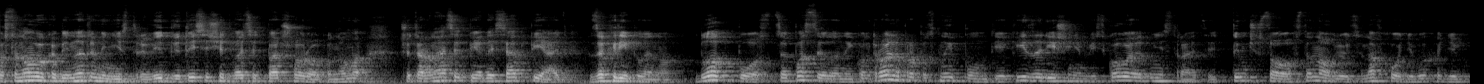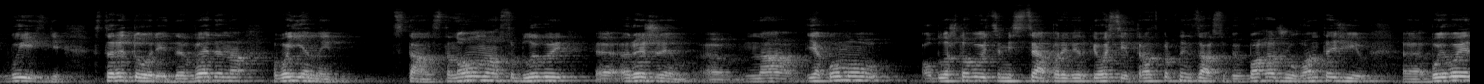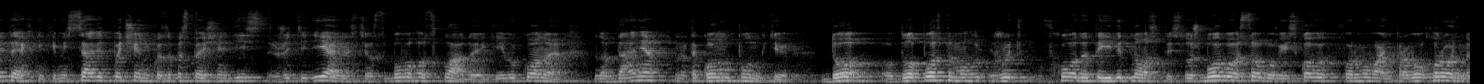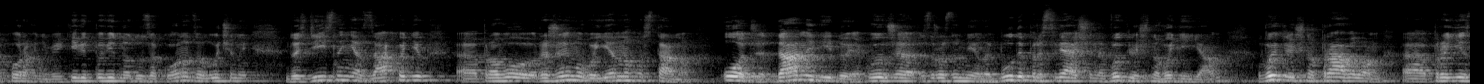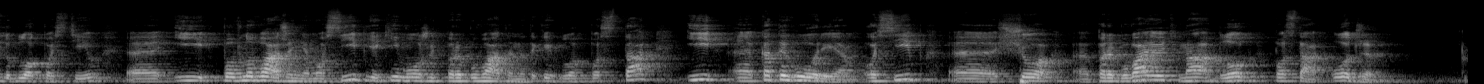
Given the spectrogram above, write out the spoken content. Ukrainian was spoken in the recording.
Постановою Кабінету міністрів від 2021 року номер 1455 закріплено. Блокпост це посилений контрольно-пропускний пункт, який за рішенням військової адміністрації тимчасово встановлюється на вході, виході, виїзді з території, де введено воєнний стан, встановлено особливий е, режим, е, на якому облаштовуються місця перевірки осіб, транспортних засобів, багажу, вантажів, е, бойової техніки, місця відпочинку, забезпечення життєдіяльності особового складу, який виконує завдання на такому пункті. До блокпосту можуть входити і відноситись службові особи військових формувань, правоохоронних органів, які відповідно до закону залучені до здійснення заходів е, правового режиму воєнного стану. Отже, дане відео, як ви вже зрозуміли, буде присвячене виключно водіям, виключно правилам е, проїзду блокпостів е, і повноваженням осіб, які можуть перебувати на таких блокпостах, і е, категоріям осіб, е, що е, перебувають на блокпостах. Отже,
